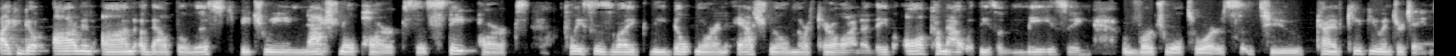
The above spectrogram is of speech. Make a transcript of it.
I could go on and on about the list between national parks, state parks, places like the Biltmore in Asheville, North Carolina. They've all come out with these amazing virtual tours to kind of keep you entertained.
